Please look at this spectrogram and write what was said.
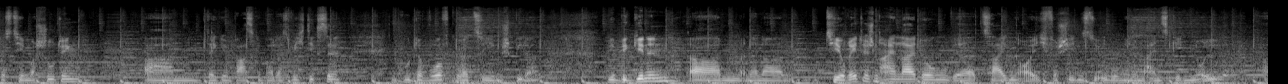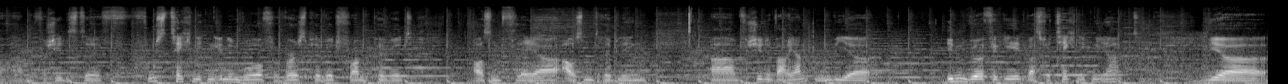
Das Thema Shooting, ähm, denke im Basketball das Wichtigste. Ein guter Wurf gehört zu jedem Spieler. Wir beginnen ähm, in einer theoretischen Einleitung. Wir zeigen euch verschiedenste Übungen im 1 gegen 0, äh, verschiedenste Fußtechniken in dem Wurf, Reverse Pivot, Front Pivot, aus dem Flair, aus dem Dribbling, äh, verschiedene Varianten, wie ihr in Würfe geht, was für Techniken ihr habt. Wir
